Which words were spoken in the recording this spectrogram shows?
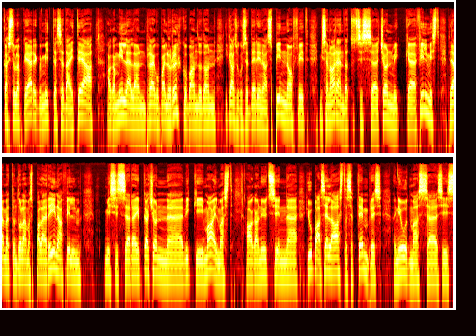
kas tuleb ka järg või mitte, seda ei tea, aga millele on praegu palju rõhku pandud, on igasugused erinevad spin-off'id, mis on arendatud siis John Wick filmist. me teame, et on tulemas baleriina film, mis siis räägib ka John äh, Wicki maailmast, aga nüüd siin äh, juba selle aasta septembris on jõudmas äh, siis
